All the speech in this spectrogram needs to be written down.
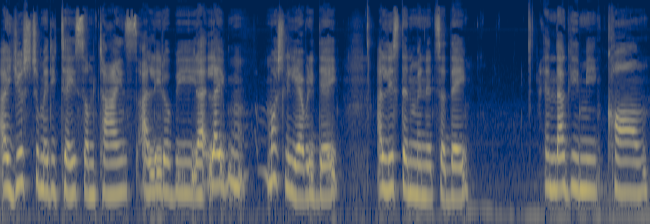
I used to meditate sometimes a little bit like, mostly every day at least 10 minutes a day. And that give me calm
